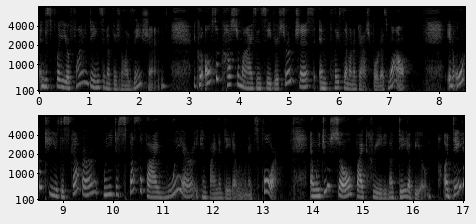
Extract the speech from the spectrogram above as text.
and display your findings in a visualization. You could also customize and save your searches and place them on a dashboard as well. In order to use Discover, we need to specify where it can find the data we want to explore. And we do so by creating a data view. A data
